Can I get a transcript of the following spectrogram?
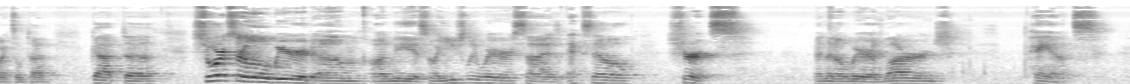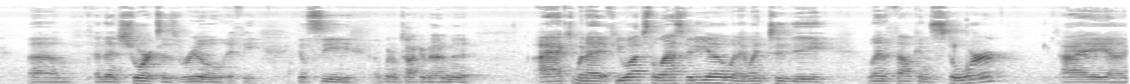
quite some time. Got uh, shorts are a little weird um, on me, so I usually wear size XL shirts, and then I'll wear large pants, um, and then shorts is real iffy. You'll see what I'm talking about in a minute. I actually, when I, if you watch the last video, when I went to the Atlanta Falcons store, I uh,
